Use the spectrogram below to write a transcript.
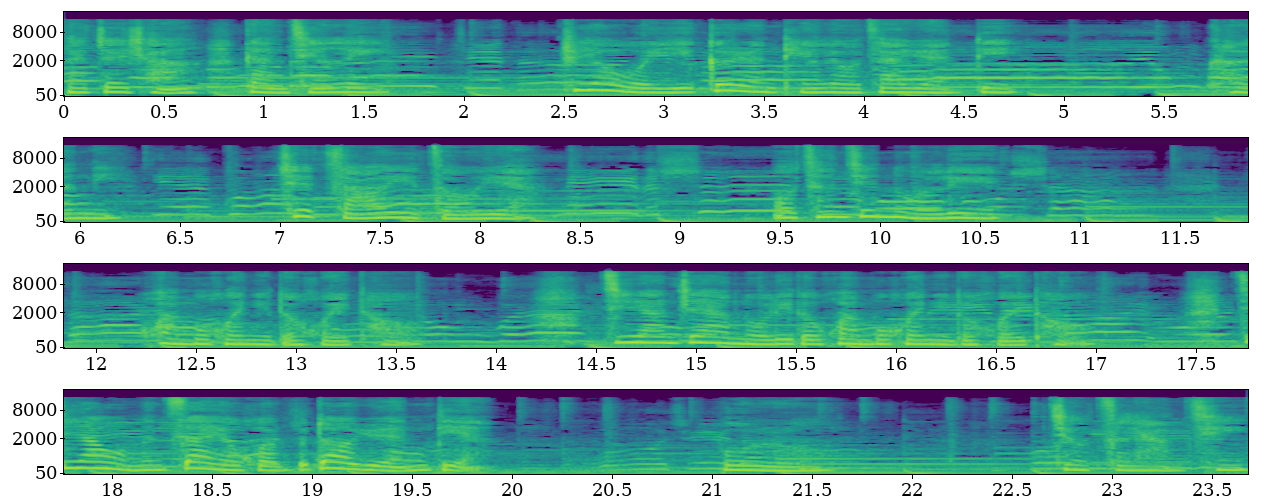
在这场感情里。只有我一个人停留在原地，可你却早已走远。我曾经努力，换不回你的回头。既然这样努力都换不回你的回头，让我们再也回不到原点，不如就此两清，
